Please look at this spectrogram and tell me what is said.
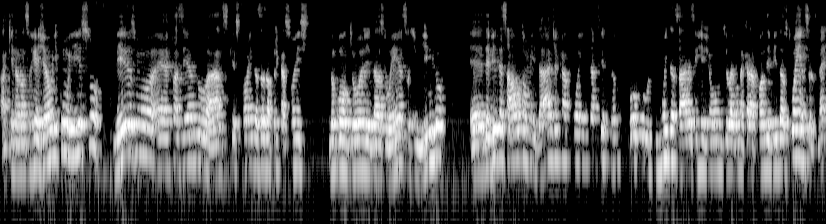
aqui na nossa região e com isso, mesmo é, fazendo as questões das aplicações no controle das doenças de milho. É, devido a essa alta umidade, acabou ainda afetando um pouco muitas áreas em região de Laguna Carapã devido às doenças, né?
